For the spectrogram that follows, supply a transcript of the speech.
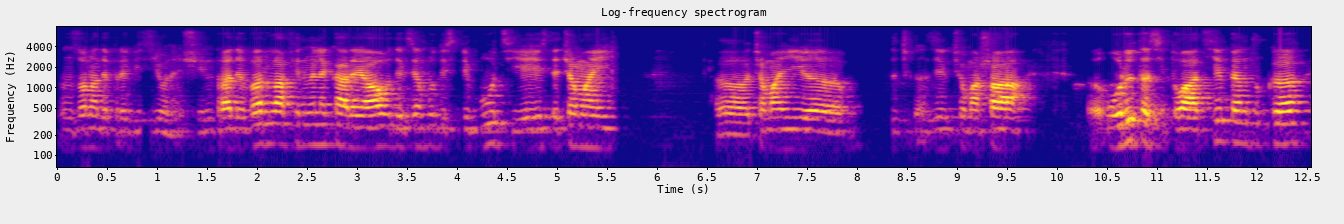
în zona de previziune. Și, într-adevăr, la firmele care au, de exemplu, distribuție, este cea mai, uh, cea mai uh, zic eu așa, uh, urâtă situație pentru că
